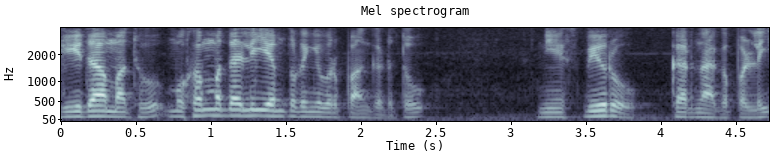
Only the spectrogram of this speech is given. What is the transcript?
Geetha Madhu Muhammad Ali M തുടങ്ങിയവർ പങ്കെടുത്തു. News bureau Karunagappally.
